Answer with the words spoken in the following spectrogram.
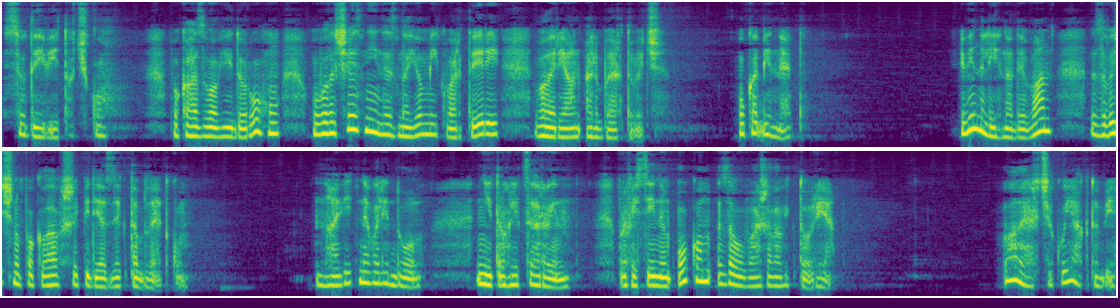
Сюди, віточку, показував їй дорогу у величезній незнайомій квартирі Валеріан Альбертович. У кабінет. Він ліг на диван, звично поклавши під язик таблетку. Навіть не валідол, нітрогліцерин, професійним оком зауважила Вікторія. Валерчику, як тобі?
